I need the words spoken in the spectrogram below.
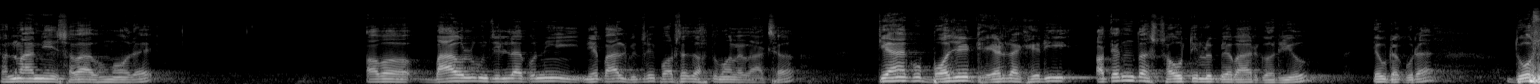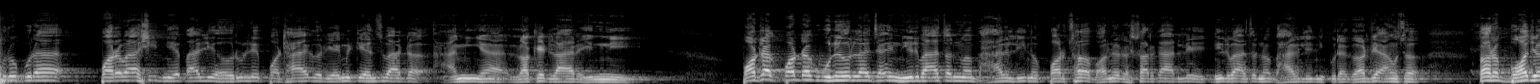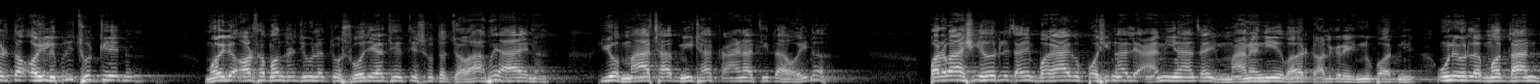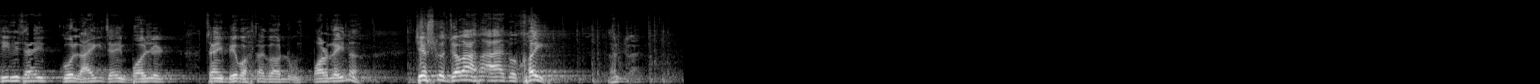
सम्मानीय सभापति महोदय। अब बागलुङ जिल्ला पनि नेपालभित्रै पर्छ जस्तो मलाई लाग्छ। त्यहाँको बजेट हेर्दाखेरि अत्यन्त सौतिलो व्यवहार गरियो। एउटा कुरा। दोस्रो कुरा प्रवासी नेपालीहरूले पठाएको रेमिटेन्सबाट हामी यहाँ लकेट लाएर हिँड्ने। पटक पटक उनीहरूलाई चाहिँ निर्वाचनमा भाग लिनुपर्छ भनेर सरकारले निर्वाचनमा भाग लिने कुरा गर्दै आउँछ। तर बजेट त अहिले पनि छुट्टिएन। मैले अर्थमन्त्रीज्यूलाई त्यो सोधेको थिएँ त्यसको त जवाफै आएन। यो माछा मिठा काँडा तिता होइन। प्रवासीहरूले चाहिँ बगाएको पसिनाले हामी यहाँ चाहिँ माननीय भएर ढल्केर हिँड्नुपर्ने। उनीहरूलाई मतदान दिने चाहिँ को लागि चाहिँ बजेट चाहिँ व्यवस्था गर्नु पर्दैन। त्यसको जवाफ आएको खै? धन्यवाद।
